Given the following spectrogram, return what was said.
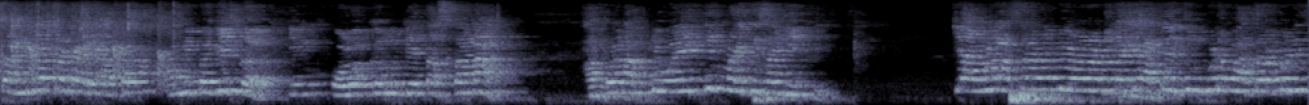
चांगल्या प्रकारे आता आम्ही बघितलं की ओळख करून देत असताना आपण आपली वैयक्तिक माहिती सांगितली. की आम्हाला असं अभिमान की आता इथून पुढे म्हातारपणी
